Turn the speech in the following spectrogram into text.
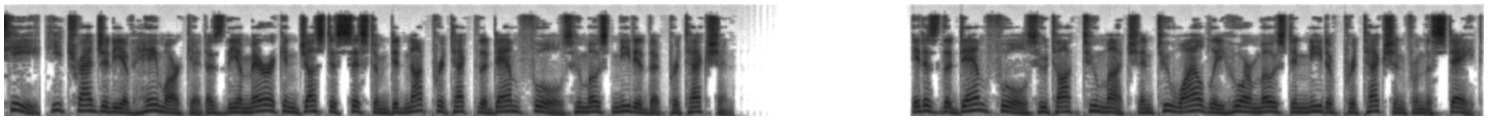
T he tragedy of Haymarket is the American justice system did not protect the damn fools who most needed that protection. It is the damn fools who talk too much and too wildly who are most in need of protection from the state."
